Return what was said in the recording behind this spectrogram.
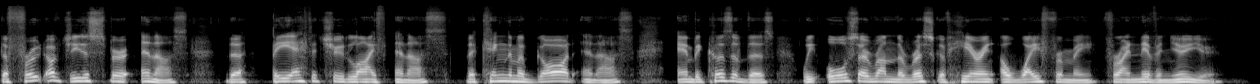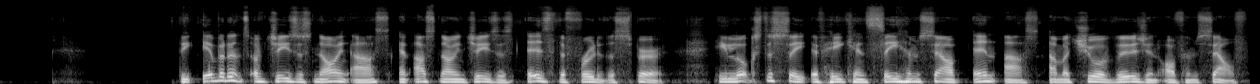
The fruit of Jesus' spirit in us, the beatitude life in us, the kingdom of God in us, and because of this, we also run the risk of hearing away from me, for I never knew you. The evidence of Jesus knowing us and us knowing Jesus is the fruit of the Spirit. He looks to see if he can see himself in us, a mature version of himself.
